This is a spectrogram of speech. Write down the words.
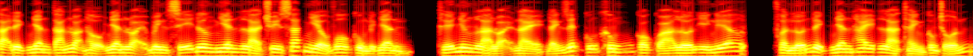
tại địch nhân tán loạn hậu nhân loại binh sĩ đương nhiên là truy sát nhiều vô cùng địch nhân, thế nhưng là loại này đánh giết cũng không có quá lớn ý nghĩa, phần lớn địch nhân hay là thành công trốn,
